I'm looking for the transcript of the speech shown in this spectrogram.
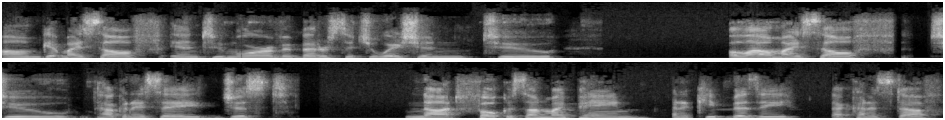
um, get myself into more of a better situation to allow myself to, how can I say, just not focus on my pain, kind of keep busy, that kind of stuff.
